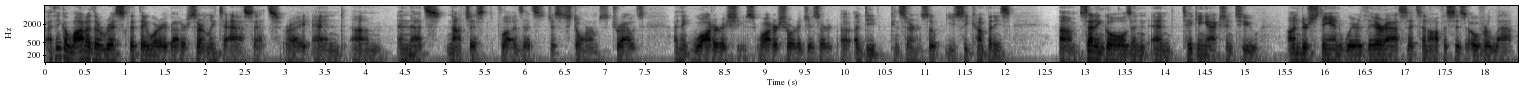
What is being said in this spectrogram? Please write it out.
I think a lot of the risks that they worry about are certainly to assets, right? And um, and that's not just floods; that's just storms, droughts. I think water issues, water shortages are a, a deep concern. So you see companies um, setting goals and, and taking action to understand where their assets and offices overlap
